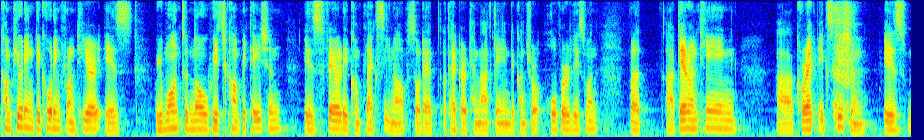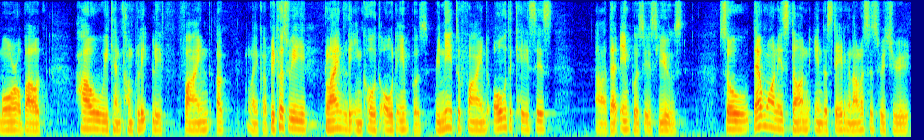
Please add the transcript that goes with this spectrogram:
computing decoding frontier is we want to know which computation is fairly complex enough so that attacker cannot gain the control over this one. But uh, guaranteeing uh, correct execution is more about how we can completely find a like uh, because we blindly encode all the inputs, we need to find all the cases uh, that inputs is used. So that one is done in the static analysis, which we,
